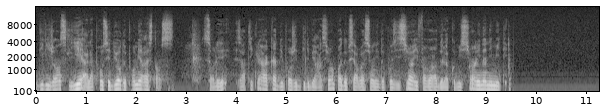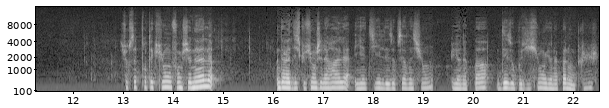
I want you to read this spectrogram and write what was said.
diligences liées à la procédure de première instance. Sur les articles 1 à 4 du projet de délibération, pas d'observation ni d'opposition, avis favorable de la commission à l'unanimité. Sur cette protection fonctionnelle, dans la discussion générale, y a-t-il des observations? Il n'y en a pas. Des oppositions Il n'y en a pas non plus.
